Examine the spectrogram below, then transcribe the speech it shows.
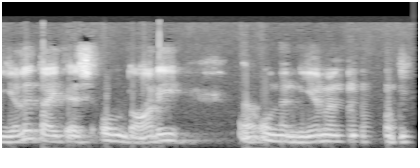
die hele tyd is om daardie uh, onderneming die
